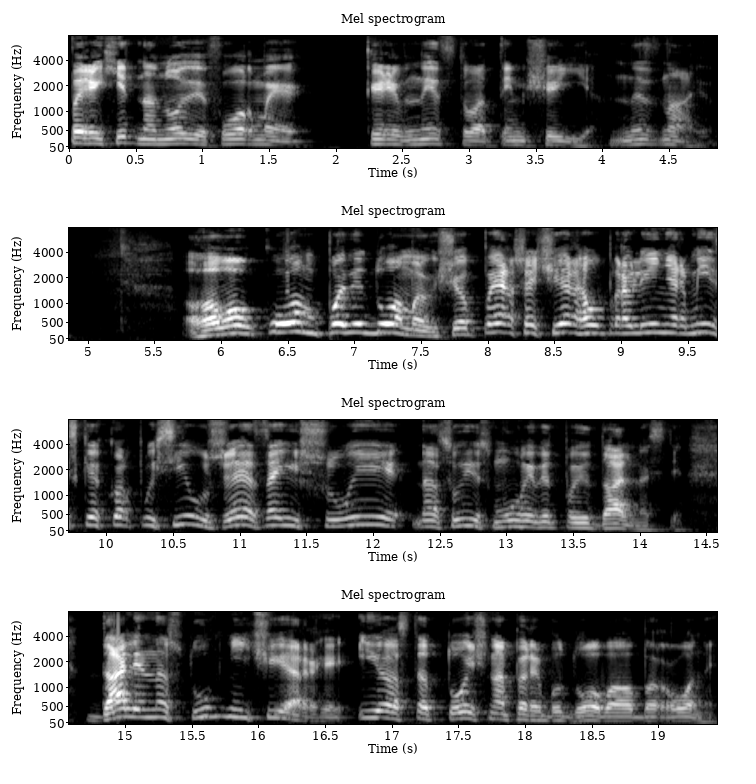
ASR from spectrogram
перехід на нові форми керівництва тим, що є. Не знаю. Головком повідомив, що перша черга управління армійських корпусів вже зайшли на свої смуги відповідальності. Далі наступні черги і остаточна перебудова оборони.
